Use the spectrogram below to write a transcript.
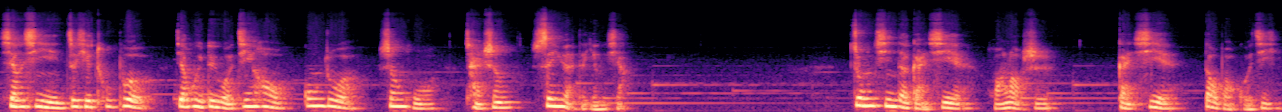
相信这些突破将会对我今后工作生活产生深远的影响。衷心的感谢黄老师，感谢道宝国际。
